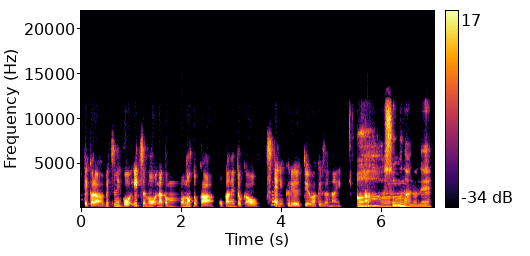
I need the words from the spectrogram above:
ってから別にこういつもなんか物とかお金とかを常にくれるっていうわけじゃない。ああ、うん。そうなのね。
